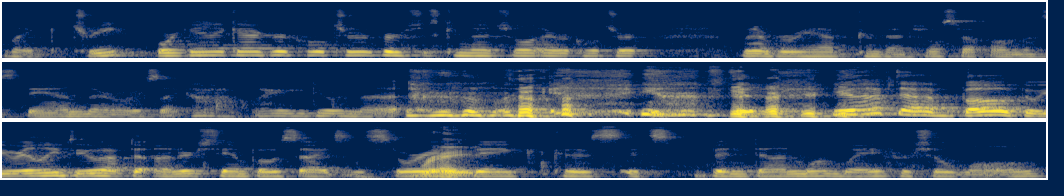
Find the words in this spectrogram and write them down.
like treat organic agriculture versus conventional agriculture. Whenever we have conventional stuff on the stand, they're always like, "Ah, why are you doing that?" like, you, have to, you have to have both. We really do have to understand both sides of the story, I think, because it's been done one way for so long,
